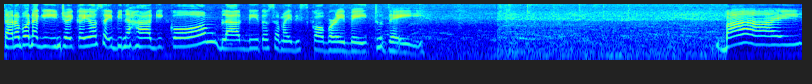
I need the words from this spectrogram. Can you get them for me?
Sana po nag enjoy kayo sa ibinahagi kong vlog dito sa my Discovery Bay today. Bye!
